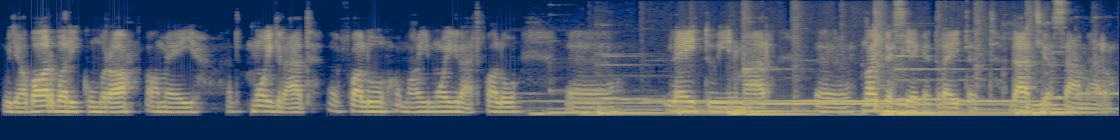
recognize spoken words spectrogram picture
ugye a Barbarikumra, amely hát Mojgrád falu, a mai Mojgrád falu lejtőin már nagy veszélyeket rejtett Dácia számára.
